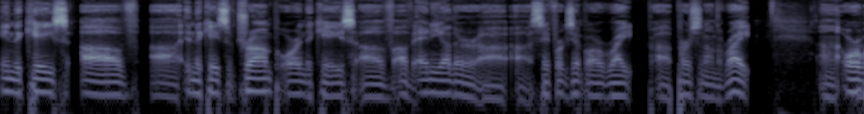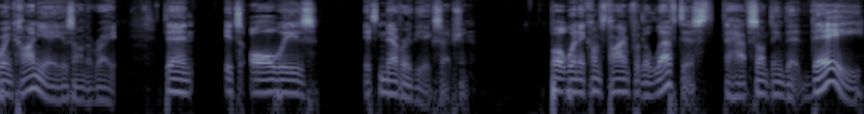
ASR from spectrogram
in the case of uh, in the case of Trump, or in the case of of any other, uh, uh, say for example, a right uh, person on the right, uh, or when Kanye is on the right, then it's always it's never the exception. But when it comes time for the leftists to have something that they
